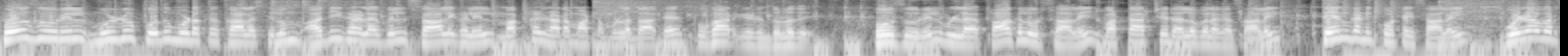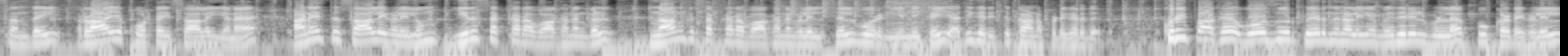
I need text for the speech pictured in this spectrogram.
ஓசூரில் முழு பொது முடக்க காலத்திலும் அதிக அளவில் சாலைகளில் மக்கள் நடமாட்டம் உள்ளதாக புகார் எழுந்துள்ளது. ஓசூரில் உள்ள பாகலூர் சாலை வட்டாட்சியர் அலுவலக சாலை தேன்கனிக்கோட்டை சாலை உழவர் சந்தை ராயக்கோட்டை சாலை என அனைத்து சாலைகளிலும் இருசக்கர வாகனங்கள் நான்கு சக்கர வாகனங்களில் செல்வோரின் எண்ணிக்கை அதிகரித்து காணப்படுகிறது. குறிப்பாக ஓசூர் பேருந்து நிலையம் எதிரில் உள்ள பூக்கடைகளில்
